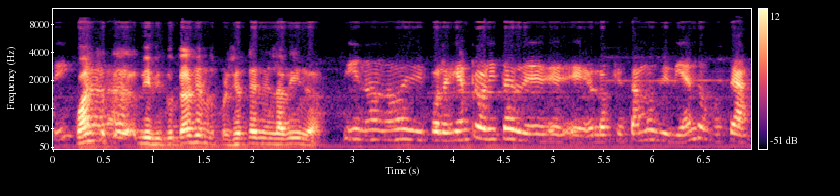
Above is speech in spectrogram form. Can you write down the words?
¿Sí? ¿Cuántas dificultades se nos presentan en la vida? Sí, no, no. Y por ejemplo, ahorita de, lo que estamos viviendo, o sea,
